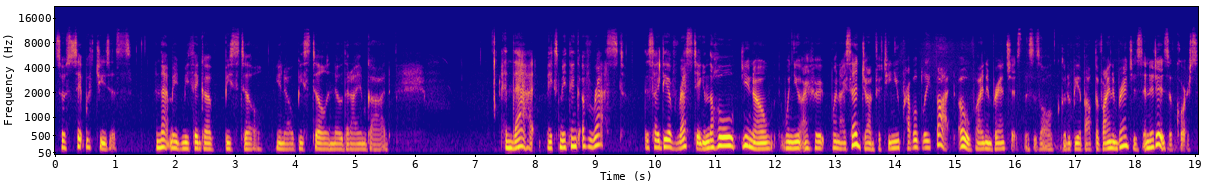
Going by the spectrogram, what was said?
So sit with Jesus. And that made me think of be still, you know, be still and know that I am God. And that makes me think of rest this idea of resting and the whole you know when you i heard when i said john 15 you probably thought oh vine and branches this is all going to be about the vine and branches and it is of course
